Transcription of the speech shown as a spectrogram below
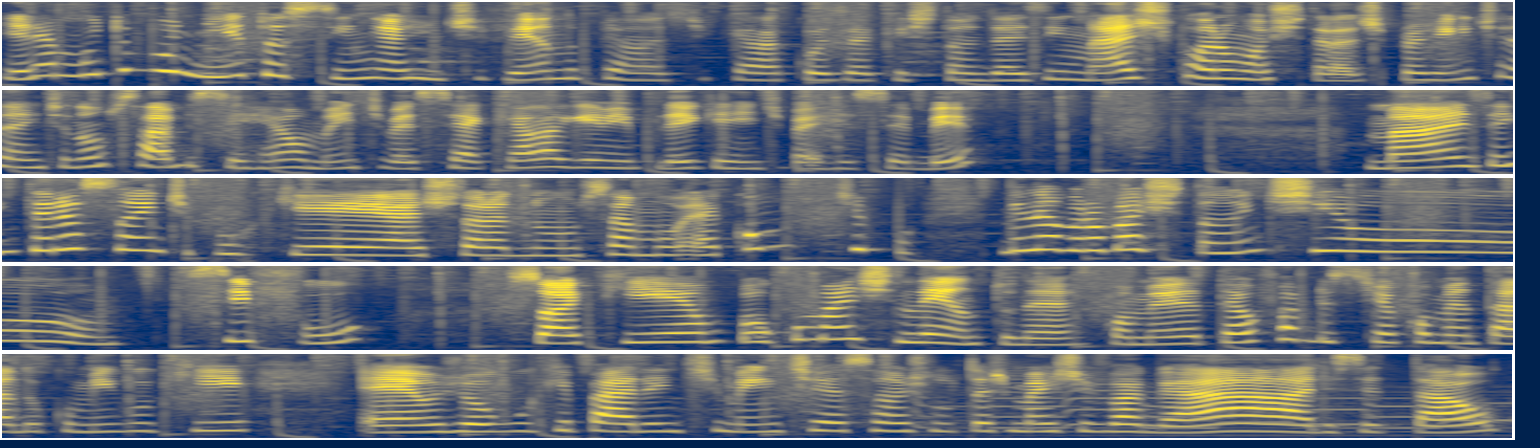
Ele é muito bonito, assim, a gente vendo pela aquela coisa, a questão das imagens que foram mostradas pra gente, né? A gente não sabe se realmente vai ser aquela gameplay que a gente vai receber. Mas é interessante, porque a história do samurai é como, tipo, me lembrou bastante o Sifu, só que é um pouco mais lento, né? Como até o Fabrício tinha comentado comigo que é um jogo que aparentemente são as lutas mais devagares e tal.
